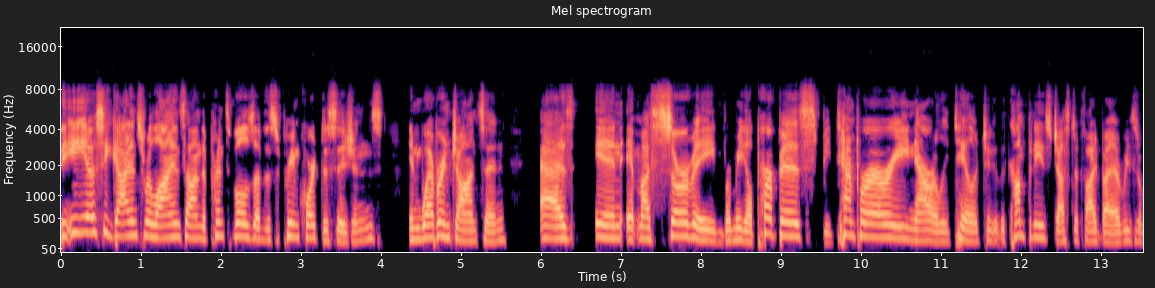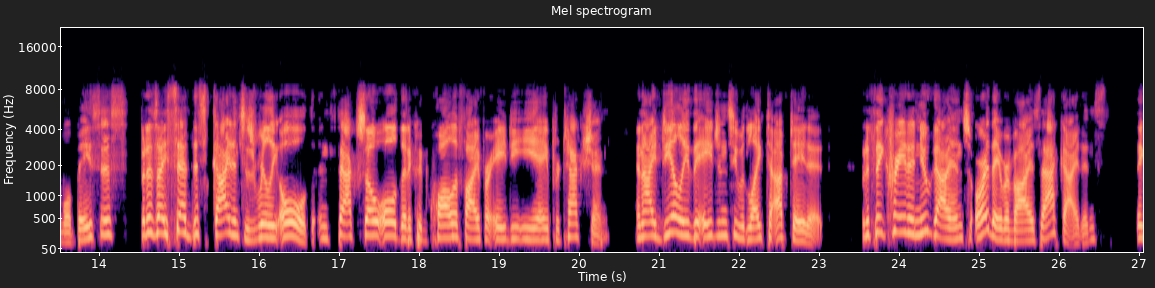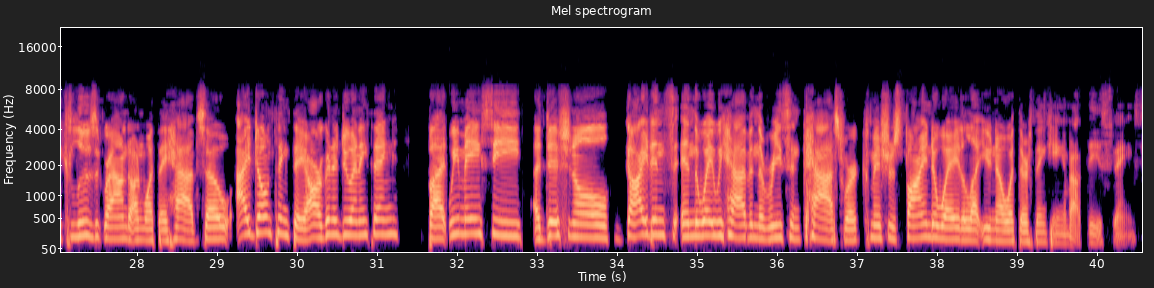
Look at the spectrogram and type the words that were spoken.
The EEOC guidance relies on the principles of the Supreme Court decisions in Weber and Johnson, as in it must serve a remedial purpose, be temporary, narrowly tailored to the companies, justified by a reasonable basis. But as I said, this guidance is really old. In fact, so old that it could qualify for ADEA protection. And ideally, the agency would like to update it. But if they create a new guidance or they revise that guidance, they could lose the ground on what they have. So I don't think they are going to do anything, but we may see additional guidance in the way we have in the recent past where commissioners find a way to let you know what they're thinking about these things.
